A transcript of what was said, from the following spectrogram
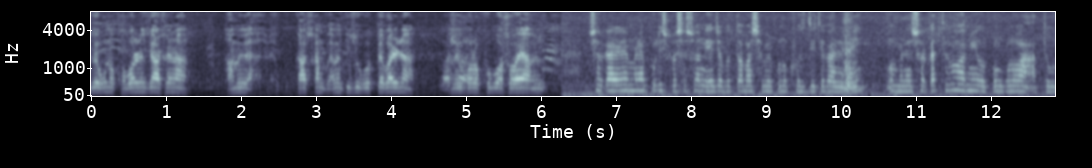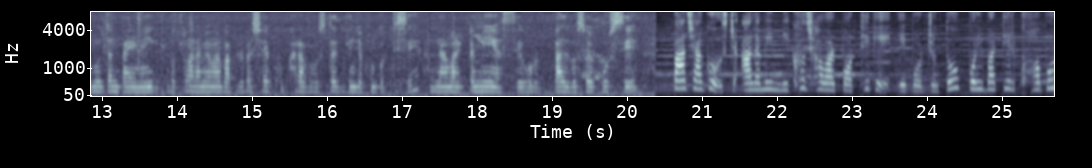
কেউ কোনো খবর নিতে আসে না। আমি কাজ কাম আমি কিছু করতে পারি না। আমি বড় খুব অসহায় আমি সরকারের মানে পুলিশ প্রশাসন এ যাবত তো আমার স্বামীর কোনো খোঁজ দিতে পারে নাই। মানে সরকার থেকেও আমি ওরকম কোনো আর্থিক অনুদান পাই নাই। বর্তমানে আমি আমার বাপের বাসায় খুব খারাপ অবস্থায় দিন যাপন করতেছি। না আমার একটা মেয়ে আছে ওর পাঁচ বছর পড়ছে। পাঁচ আগস্ট আলামিন নিখোঁজ হওয়ার পর থেকে এ পর্যন্ত পরিবারটির খবর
